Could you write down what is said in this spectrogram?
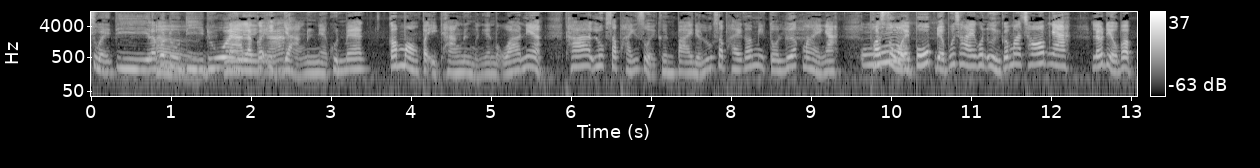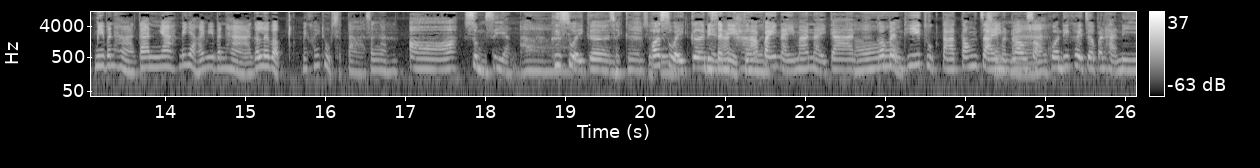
สวยดีแล้วก็ดูดีด้วยนะแล้วก็อีกอย่างหนึ่งเนี่ยคุณแม่ก็มองไปอีกทางหนึ่งเหมือนกันบอกว่าเนี่ย ถ้าลูกสะพ้ยสวยเกินไปเดี๋ยวลูกสะพ้ยก็มีตัวเลือกใหม่ไงพอสวยปุ๊บเดี๋ยวผู้ชายคนอื่นก็มาชอบไง แล้วเดี๋ยวแบบมีปัญหากันไงไม่อยากให้มีปัญหาก็เลยแบบไม่ค่อยถูกชะตาซะงั้นอ๋อสุ่มเสี่ยงคือสวยเกินสวยเกินพอสวยเกินเนี่ยนะคะไปไหนมาไหนกันก็เป็นที่ถูกตาต้องใจเหมือนเราสองคนที่เคยเจอปัญหานี้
